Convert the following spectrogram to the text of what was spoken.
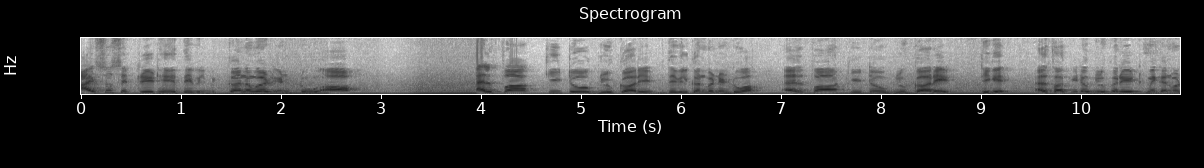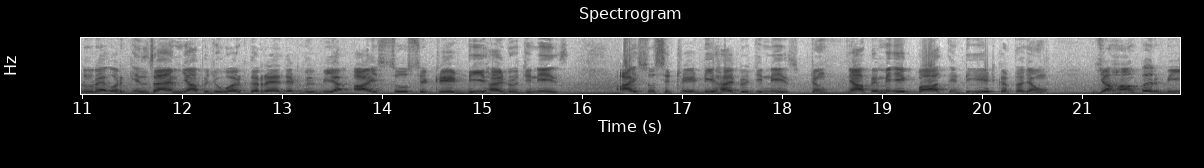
आइसोसिट्रेट है they will be convert into a alpha keto glutarate they will convert into a alpha keto glutarate ठीक है? अल्फ़ा कीटो ग्लूकारेट में कन्वर्ट हो रहा है और एंजाइम यहाँ पे जो वर्क कर रहा है that will be isocitrate dehydrogenase isocitrate dehydrogenase यहाँ पे मैं एक बात इंटीग्रेट करता जाऊँ। यहाँ पर भी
